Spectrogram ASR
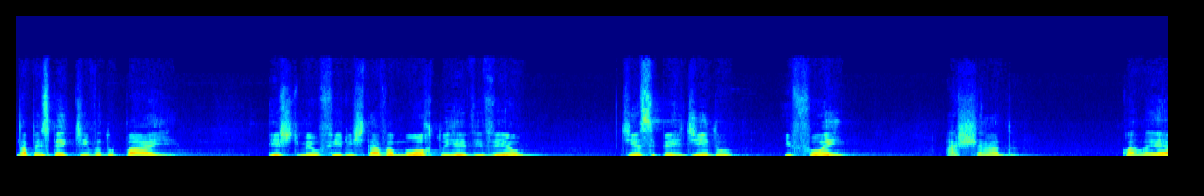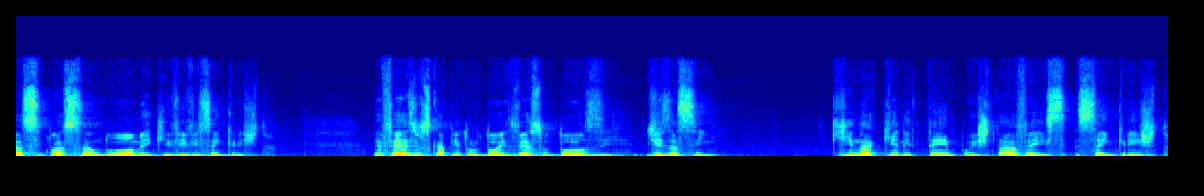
Na perspectiva do Pai, este meu filho estava morto e reviveu, tinha se perdido e foi achado. Qual é a situação do homem que vive sem Cristo? Efésios capítulo 2, verso 12 diz assim: que naquele tempo estáveis sem Cristo,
